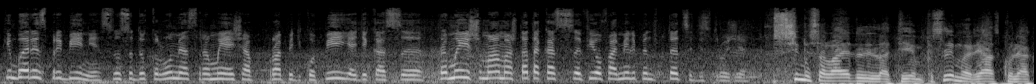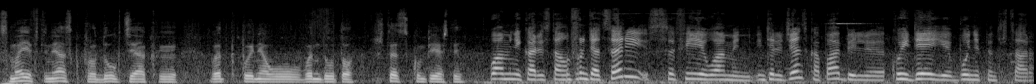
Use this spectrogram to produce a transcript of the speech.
Schimbări înspre bine, să nu se ducă lumea, să rămâie și aproape de copii, adică să rămâie și mama și tata ca să fie o familie pentru toți să distruge. Și salariile la timp, să le mărească, leac, să mai ieftinească producția, că văd că pâine au vândut-o și tot scumpește. Oamenii care stau în fruntea țării să fie oameni inteligenți, capabili, cu idei bune pentru țară.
